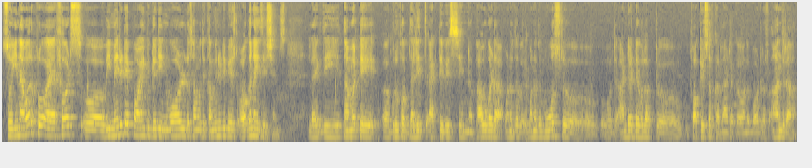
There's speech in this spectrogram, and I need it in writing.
So in our efforts, uh, we made it a point to get involved some of the community-based organizations like the Tamate uh, group of Dalit activists in uh, Pavagada, one of the one of the most uh, the underdeveloped uh, pockets of Karnataka on the border of Andhra,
